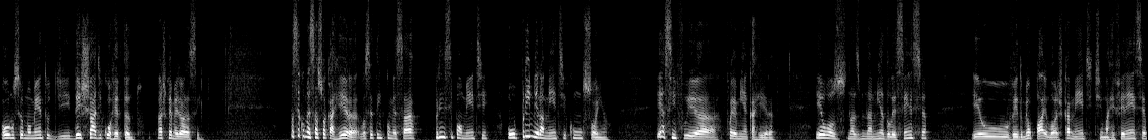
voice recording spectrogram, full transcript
ou no seu momento de deixar de correr tanto. Acho que é melhor assim. Você começar a sua carreira, você tem que começar principalmente ou primeiramente com um sonho. E assim foi a, foi a minha carreira. Eu, nas, na minha adolescência, eu venho do meu pai, logicamente, tinha uma referência.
